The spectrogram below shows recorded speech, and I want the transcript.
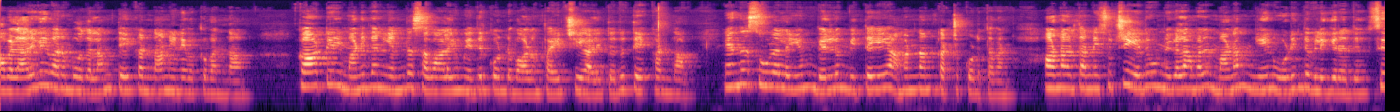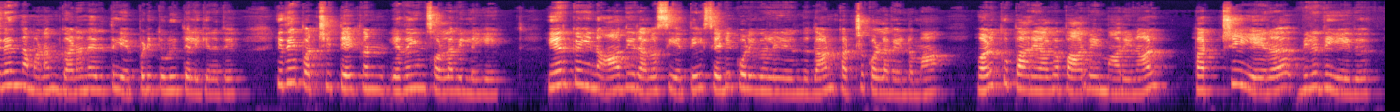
அவள் அருகில் வரும்போதெல்லாம் தேக்கன் தான் நினைவுக்கு வந்தான். காட்டில் மனிதன் எந்த சவாலையும் எதிர்கொண்டு வாழும் பயிற்சியை அளித்தது தேக்கன் தான். எந்த சூழலையும் வெல்லும் வித்தையை அவன்தான் கற்றுக் கொடுத்தவன். ஆனால் தன்னை சுற்றி எதுவும் நிகழாமல் மனம் ஏன் ஒடிந்து விழுகிறது? சிதைந்த மனம் கனநேரத்தில் எப்படி துளித்தெழுகிறது இதை பற்றி தேக்கன் எதையும் சொல்லவில்லையே. இயற்கையின் ஆதி ரகசியத்தை செடி கொடிகளிலிருந்து தான் கற்றுக்கொள்ள வேண்டுமா? வழுக்குப்பாறையாக பார்வை மாறினால் பற்றி ஏற விழுது ஏது?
